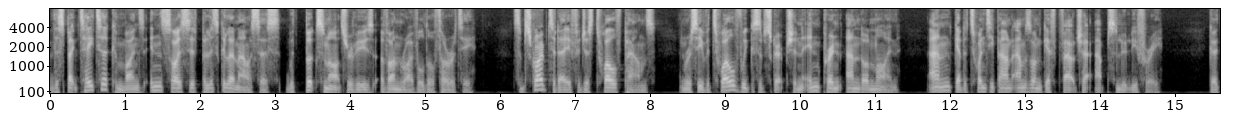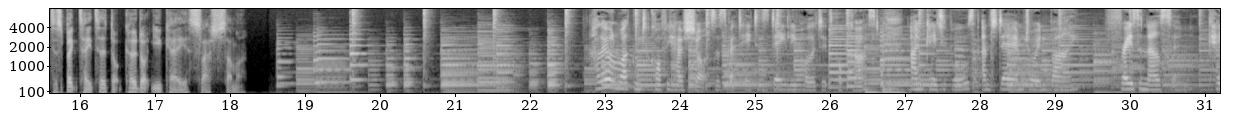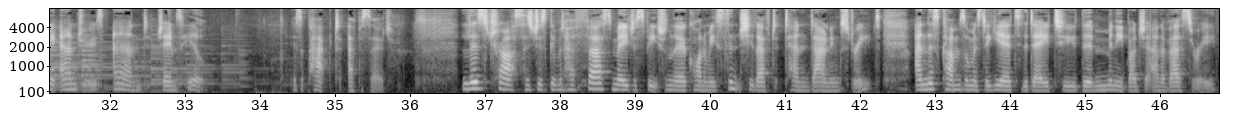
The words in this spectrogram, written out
The Spectator combines incisive political analysis with books and arts reviews of unrivaled authority. Subscribe today for just £12 and receive a 12 week subscription in print and online, and get a £20 Amazon gift voucher absolutely free. Go to spectator.co.uk slash summer. Hello and welcome to Coffee House Shots, the Spectator's daily politics podcast. I'm Katy Balls, and today I'm joined by Fraser Nelson, Kate Andrews, and James Heale. It's a packed episode. Liz Truss has just given her first major speech on the economy since she left 10 Downing Street, and this comes almost a year to the day to the mini budget anniversary.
